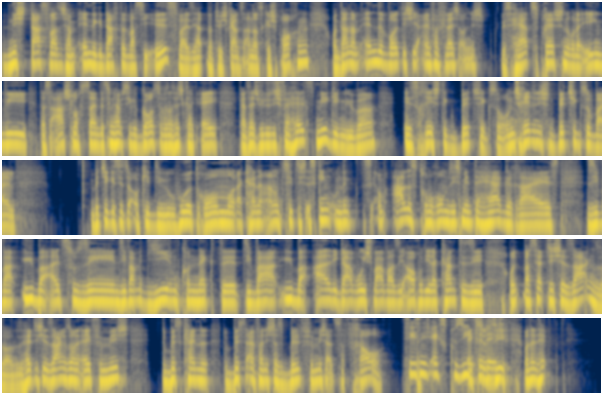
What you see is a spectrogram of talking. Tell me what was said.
nicht das, was ich am Ende gedacht habe, was sie ist, weil sie hat natürlich ganz anders gesprochen. Und dann am Ende wollte ich ihr einfach vielleicht auch nicht das Herz brechen oder irgendwie das Arschloch sein. Deswegen habe ich sie geghostet, weil sonst hätte ich gesagt, ey, ganz ehrlich, wie du dich verhältst mir gegenüber, ist richtig bitchig so. Und ich rede nicht bitchig so, weil bitchig ist jetzt so, okay, die hurt rum oder keine Ahnung, zieht sich. Es ging um, den, um alles drumherum. Sie ist mir hinterhergereist. Sie war überall zu sehen. Sie war mit jedem connected. Sie war überall, egal wo ich war, war sie auch und jeder kannte sie. Und was hätte ich ihr sagen sollen? Hätte ich ihr sagen sollen, ey, für mich, du bist keine, du bist einfach nicht das Bild für mich als Frau. Sie ist nicht exklusiv, für dich. Exklusiv. Und dann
